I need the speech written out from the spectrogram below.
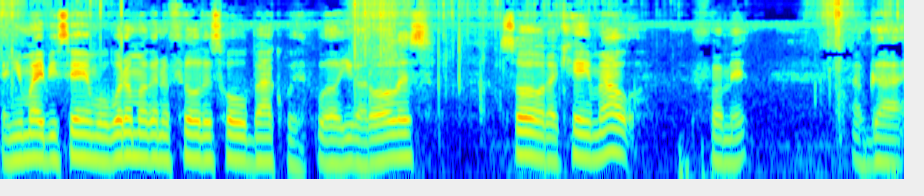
And you might be saying, well, what am I gonna fill this hole back with? Well, you got all this soil that came out from it. I've got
